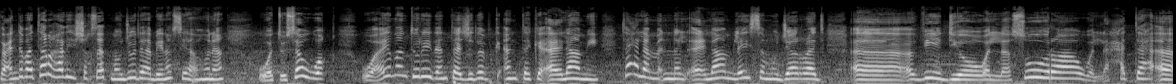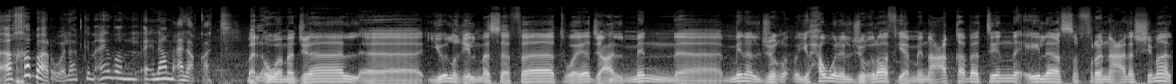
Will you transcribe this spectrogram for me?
فعندما ترى هذه الشخصيات موجودة بنفسها هنا وتسوق وأيضا تريد أن تجذبك أنت كإعلامي تعلم أن الإعلام ليس مجرد آه، فيديو ولا صورة ولا حتى آه، خبر ولكن أيضا الإعلام علاقات. بل هو مجال آه، يلغي المسافات ويجعل من من الجغ... يحول الجغرافيا من عقبة إلى صفر على الشمال.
